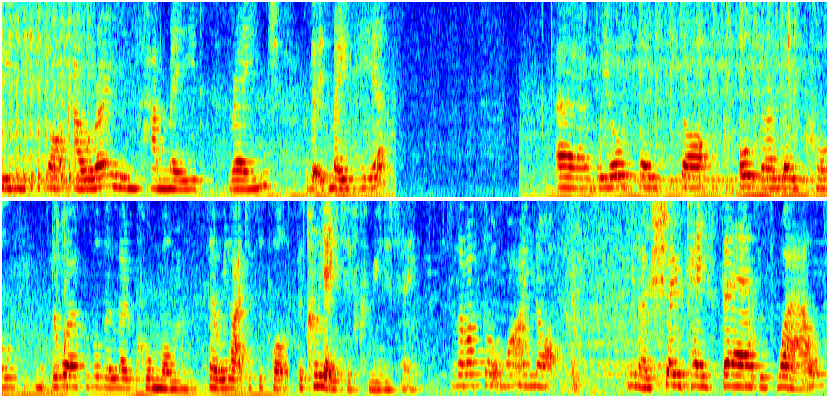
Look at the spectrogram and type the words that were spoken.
We start our own handmade range that is made here. Uh, we also stock other local, the work of other local mums, so we like to support the creative community. So I thought, why not, you know, showcase theirs as well?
